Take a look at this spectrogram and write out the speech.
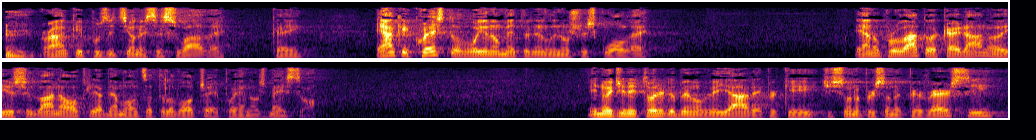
o anche posizione sessuale. Okay? E anche questo vogliono mettere nelle nostre scuole. E hanno provato a Cairano e io e Silvana Oltri abbiamo alzato la voce e poi hanno smesso. E noi genitori dobbiamo vegliare perché ci sono persone perversi,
